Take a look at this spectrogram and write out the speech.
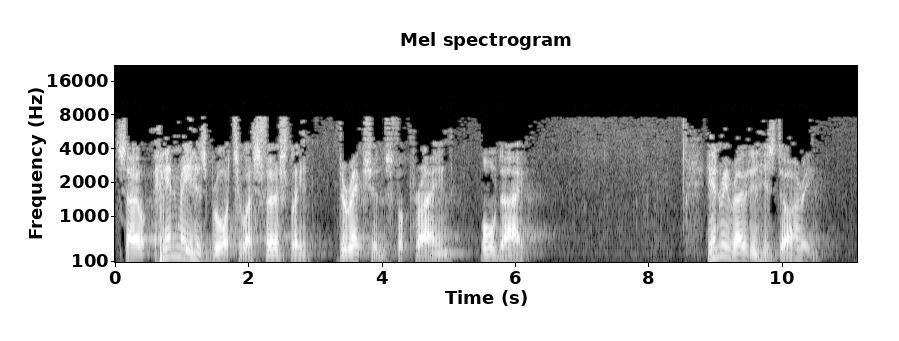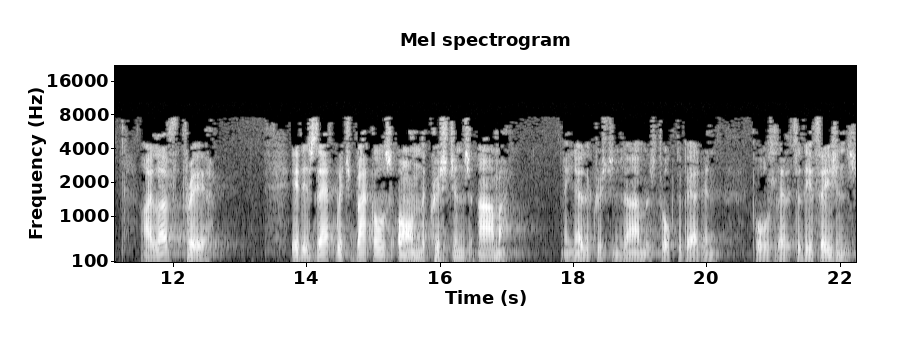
So Henry has brought to us firstly directions for praying all day. Henry wrote in his diary, I love prayer. It is that which buckles on the Christian's armour. Now, you know the Christian's armour is talked about in Paul's letter to the Ephesians.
